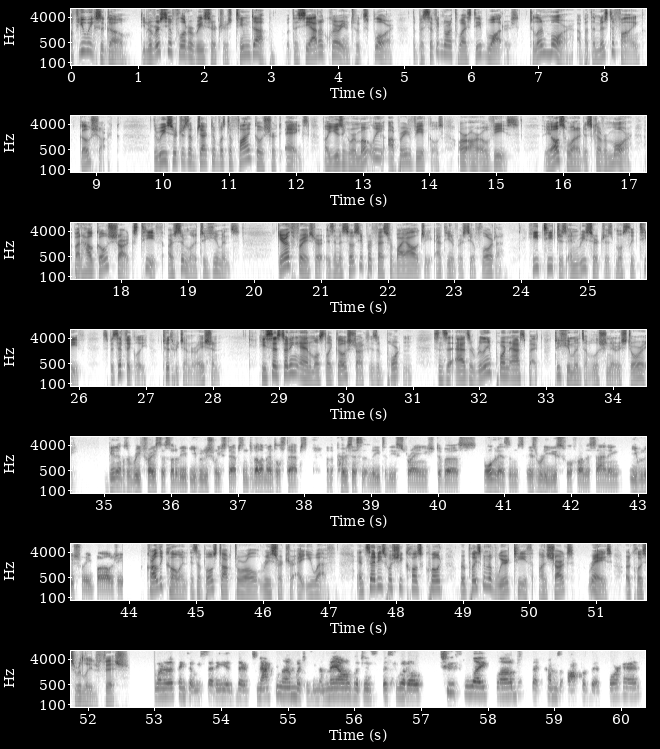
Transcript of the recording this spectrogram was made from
A few weeks ago, the University of Florida researchers teamed up with the Seattle Aquarium to explore the Pacific Northwest deep waters to learn more about the mystifying ghost shark. The researchers' objective was to find ghost shark eggs by using remotely operated vehicles or ROVs. They also want to discover more about how ghost sharks' teeth are similar to humans. Gareth Fraser is an associate professor of biology at the University of Florida. He teaches and researches mostly teeth, specifically tooth regeneration. He says studying animals like ghost sharks is important since it adds a really important aspect to humans' evolutionary story. Being able to retrace the sort of evolutionary steps and developmental steps of the process that lead to these strange, diverse organisms is really useful for understanding evolutionary biology. Karly Cohen is a postdoctoral researcher at UF and studies what she calls, quote, replacement of weird teeth on sharks, rays, or closely related fish. One of the things that we study is their tenaculum, which is in the males, which is this little tooth-like club that comes off of their forehead.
